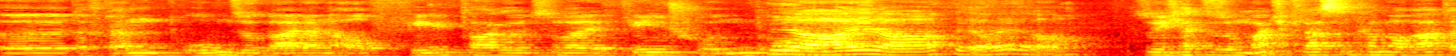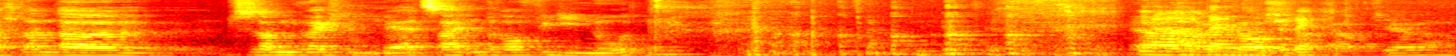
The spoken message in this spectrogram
Äh, da stand oben sogar dann auch Fehltage bzw. Fehlstunden drauf. Ja, ja, ja, ja. So, ich hatte so manch Klassenkamerad, da stand da zusammengerechnet mehr Zeiten drauf wie die Noten. Ja, das ich auch schlecht. gehabt, ja.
